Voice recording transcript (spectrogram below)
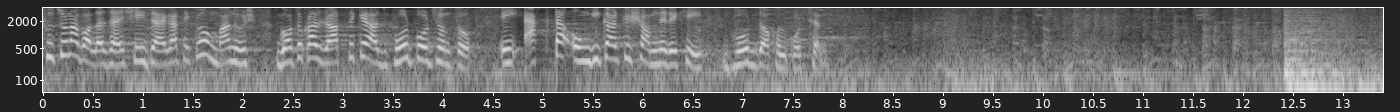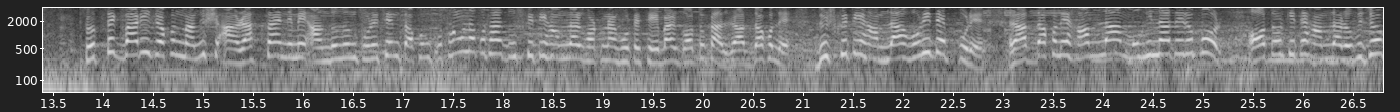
সূচনা বলা যায়, সেই জায়গা থেকেও মানুষ গতকাল রাত থেকে আজ ভোর পর্যন্ত এই একটা অঙ্গীকারকে সামনে রেখেই ভোট দখল করছেন। প্রত্যেকবারই যখন মানুষ রাস্তায় নেমে আন্দোলন করেছেন, তখন কোথাও না কোথাও দুষ্কৃতী হামলার ঘটনা ঘটেছে। এবার গতকাল রাত দখলে দুষ্কৃতী হামলা হরিদেবপুরে। রাত দখলে হামলা মহিলাদের ওপর। অতর্কিতে হামলার অভিযোগ।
